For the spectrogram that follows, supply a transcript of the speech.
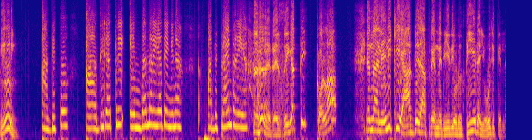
ഉം. അതിപ്പോ ആദ്യ രാത്രി എന്താന്നറിയാതെ എങ്ങനാ അഭിപ്രായം പറയാ? രസികത്തി കൊള്ളാം. എന്നാൽ എനിക്ക് ഈ ആദ്യ രാത്രി എന്ന രീതിയോട് തീരെ യോജിപ്പില്ല.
